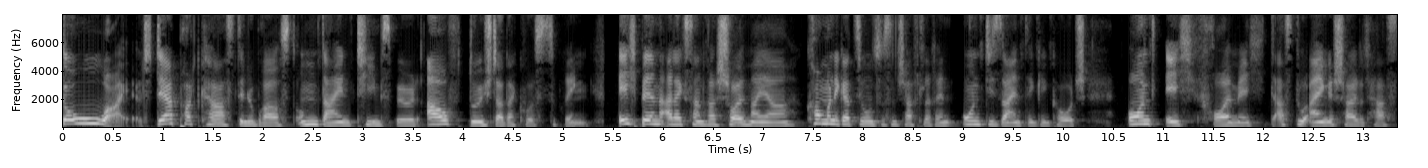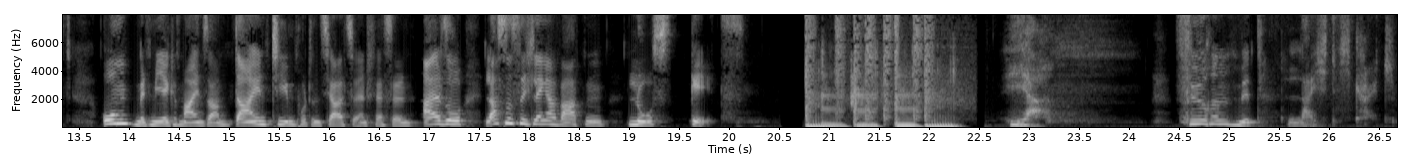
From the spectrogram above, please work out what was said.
Go Wild, der Podcast, den du brauchst, um dein Team Spirit auf Durchstarterkurs zu bringen. Ich bin Alexandra Schollmeier, Kommunikationswissenschaftlerin und Design Thinking Coach und ich freue mich, dass du eingeschaltet hast, um mit mir gemeinsam dein Teampotenzial zu entfesseln. Also lass uns nicht länger warten, los geht's. Ja, führen mit Leichtigkeit.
